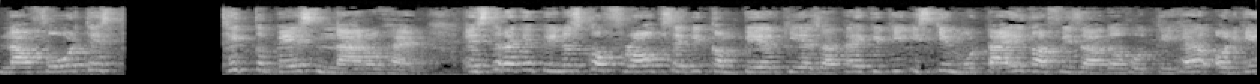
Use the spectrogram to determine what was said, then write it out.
ना fourth is thick base narrow head इस तरह के पीनस को फ्रॉग से भी कंपेयर किया जाता है क्योंकि इसकी मोटाई काफ़ी ज़्यादा होती है और ये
